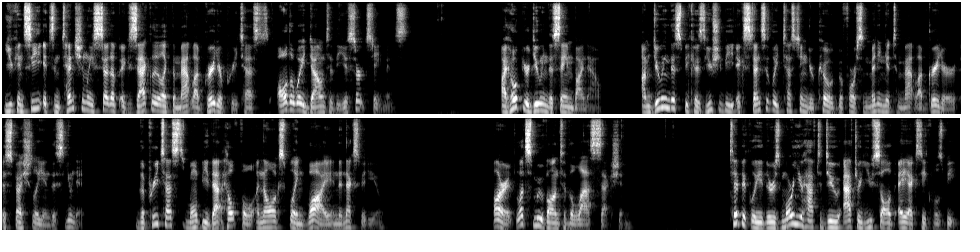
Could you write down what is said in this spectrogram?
you can see it's intentionally set up exactly like the MATLAB grader pretests, all the way down to the assert statements. I hope you're doing the same by now. I'm doing this because you should be extensively testing your code before submitting it to MATLAB Grader, especially in this unit. The pretests won't be that helpful and I'll explain why in the next video. Alright, let's move on to the last section. Typically, there's more you have to do after you solve ax equals b.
